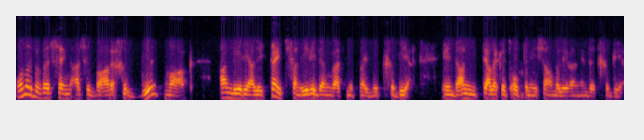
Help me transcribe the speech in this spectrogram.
onderbewussyn as dit ware gewoond maak aan die realiteit van hierdie ding wat met my moet gebeur. En dan tel ek dit op in die samelewing en dit gebeur.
